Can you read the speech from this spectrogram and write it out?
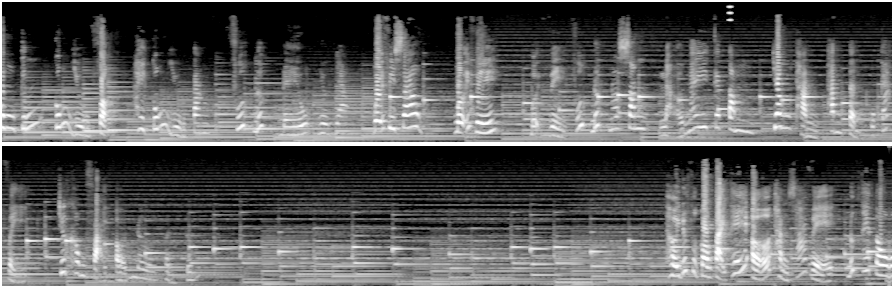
cung kính, cúng dường phật hay cúng dường tăng, phước đức đều như nhau. Bởi vì sao? Bởi vì bởi vì phước đức nó sanh là ở ngay cái tâm chân thành thanh tịnh của các vị, chứ không phải ở nơi hình tướng. Thời đức phật còn tại thế ở thành xá vệ, đức thế tôn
